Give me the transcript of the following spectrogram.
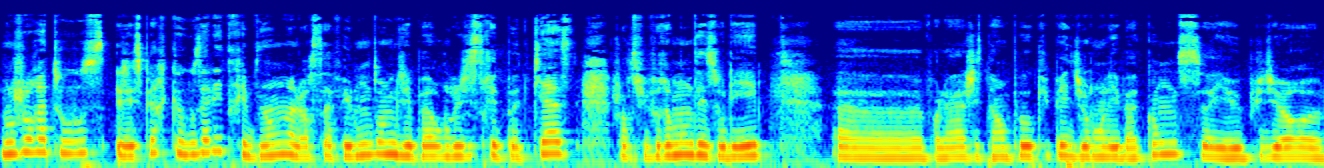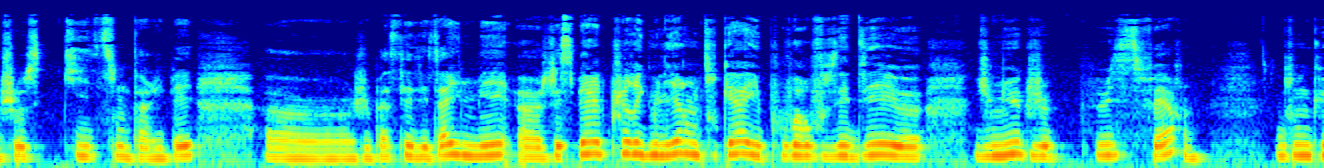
Bonjour à tous, j'espère que vous allez très bien. Alors ça fait longtemps que j'ai pas enregistré de podcast, j'en suis vraiment désolée. Euh, voilà, j'étais un peu occupée durant les vacances, il y a eu plusieurs euh, choses qui sont arrivées. Euh, je passe les détails, mais j'espère être plus régulière en tout cas et pouvoir vous aider du mieux que je puisse faire. Donc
